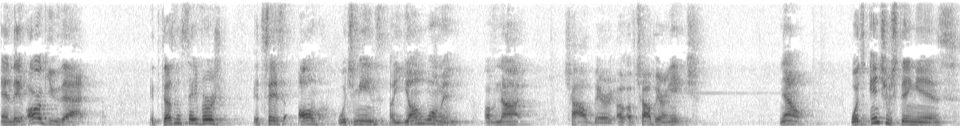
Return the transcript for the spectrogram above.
And they argue that it doesn't say virgin, it says Alma, which means a young woman of not childbearing of childbearing age. Now, What's interesting is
